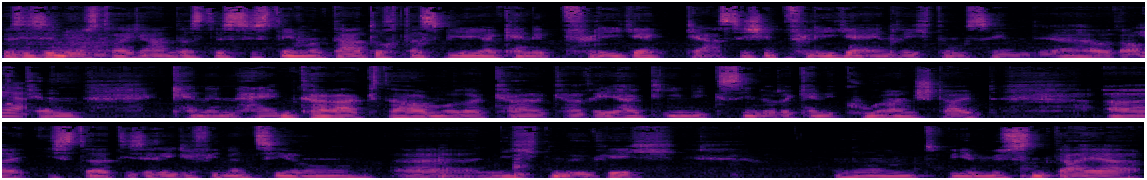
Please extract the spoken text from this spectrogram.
Das ist in Österreich anders, das System. Und dadurch, dass wir ja keine Pflege, klassische Pflegeeinrichtung sind, ja, oder auch ja. kein, keinen Heimcharakter haben oder keine, keine Reha-Klinik sind oder keine Kuranstalt, äh, ist da diese Regelfinanzierung äh, nicht möglich. Und wir müssen daher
